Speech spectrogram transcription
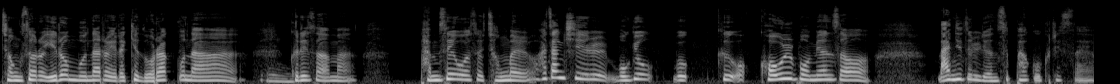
정서로 이런 문화로 이렇게 놀았구나. 음. 그래서 아마 밤새워서 정말 화장실 목욕 뭐, 그 거울 보면서 많이들 연습하고 그랬어요.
